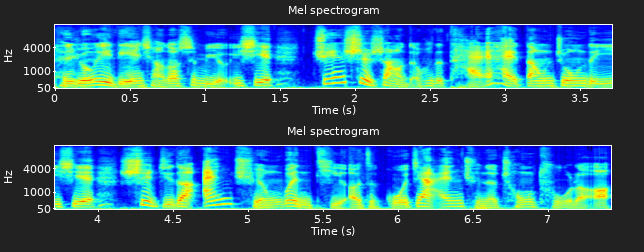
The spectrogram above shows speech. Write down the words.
很容易联想到是不是有一些军事上的或者台海当中的一些涉及到安全问题，呃，这国家安全的冲突了哦。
